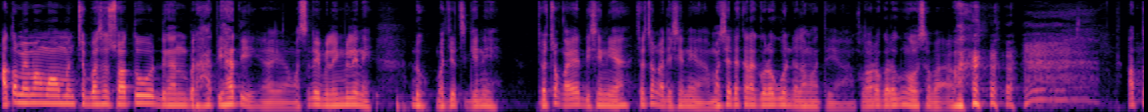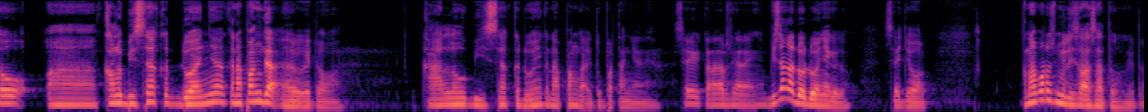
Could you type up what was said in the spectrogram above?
atau memang mau mencoba sesuatu dengan berhati-hati? Ya, ya maksudnya milih-milih nih. Duh budget segini. Cocok kayak di sini ya? Cocok nggak di sini ya? Masih ada keraguan-keraguan dalam hati ya? Kalau ragu-ragu nggak usah pak. Atau uh, kalau bisa keduanya kenapa enggak gitu. Kalau bisa keduanya kenapa enggak itu pertanyaannya. Saya kadang harus nanya bisa nggak dua-duanya? Gitu. Saya jawab kenapa harus milih salah satu? Gitu.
